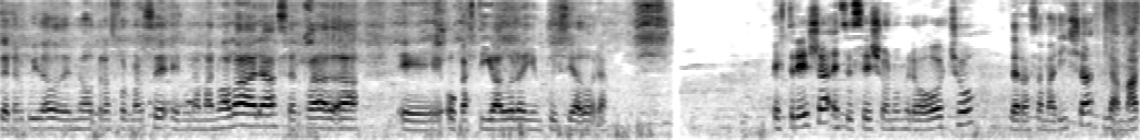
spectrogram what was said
tener cuidado de no transformarse en una mano avara, cerrada eh, o castigadora y enjuiciadora. Estrella, ese sello número 8, de raza amarilla, la mat.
